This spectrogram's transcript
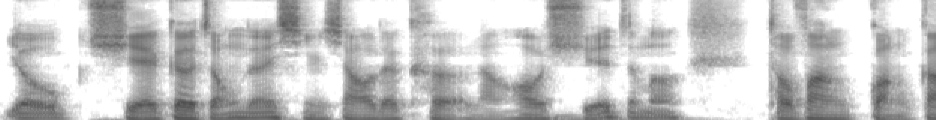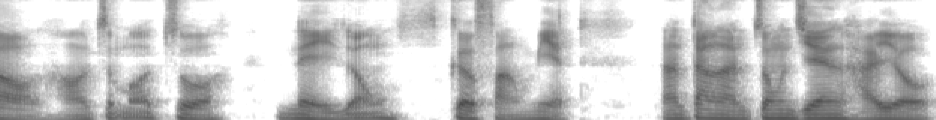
有学各种的行销的课，然后学怎么投放广告，然后怎么做内容各方面。那当然中间还有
